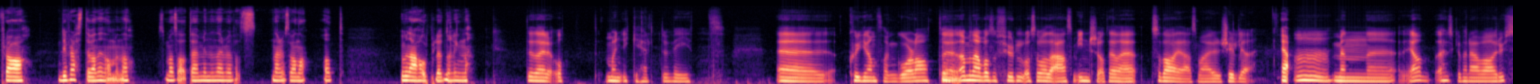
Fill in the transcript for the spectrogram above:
fra de fleste venninnene mine, som jeg sa til mine nærmeste, nærmeste venner, at men jeg har opplevd noe lignende. Det der at man ikke helt vet eh, hvor grensene går, da. At mm. Nei, men jeg var så full, og så var det jeg som innså at det er det, så da er det jeg som er skyld i det. Mm. Men eh, ja, jeg husker når jeg var russ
